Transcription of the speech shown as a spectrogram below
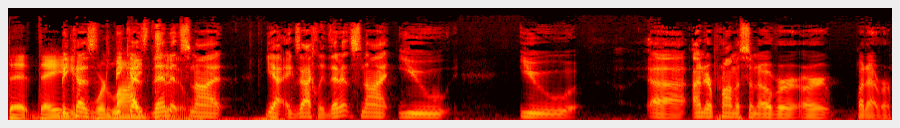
that they because were lied because then to. it's not yeah exactly then it's not you you uh under promise and over or whatever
